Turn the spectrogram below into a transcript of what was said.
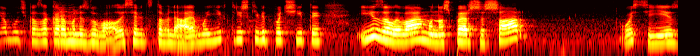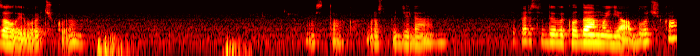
Яблучка закарамелізувалися, відставляємо їх трішки відпочити. І заливаємо наш перший шар ось цією заливочкою. Ось так розподіляємо. Тепер сюди викладаємо яблучка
